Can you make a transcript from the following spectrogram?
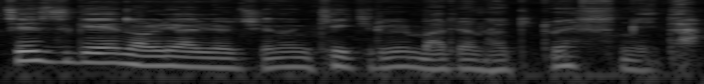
재즈계에 널리 알려지는 계기를 마련하기도 했습니다.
